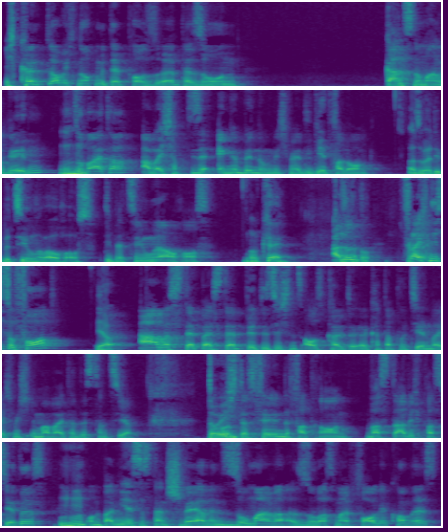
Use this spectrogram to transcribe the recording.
ich könnte, glaube ich, noch mit der äh, Person ganz normal reden und so weiter, aber ich habe diese enge Bindung nicht mehr, die geht verloren. Also wäre die Beziehung aber auch aus. Die Beziehung wäre auch aus. Okay. Also vielleicht nicht sofort, Ja. Aber Step by Step wird die sich ins Auskalte äh, katapultieren, weil ich mich immer weiter distanziere. Durch das fehlende Vertrauen, was dadurch passiert ist. Und bei mir ist es dann schwer, wenn so mal wa- sowas mal vorgekommen ist,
